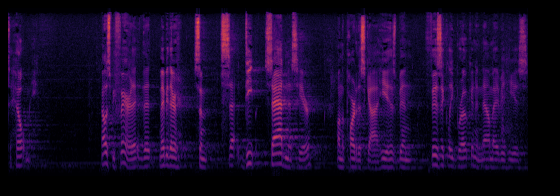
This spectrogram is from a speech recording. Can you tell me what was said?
to help me. Now, let's be fair. That, that maybe there's some sa- deep sadness here on the part of this guy. He has been physically broken, and now maybe he is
